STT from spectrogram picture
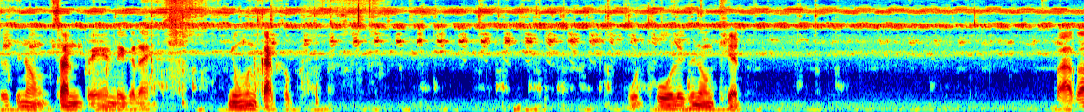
ดดเด้อพี่น้องสั้นไปอันใดก็ได้ ยุงมันกัดครับปวดโพเลยพี่น้องเขียดปลาก็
